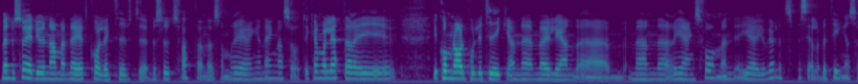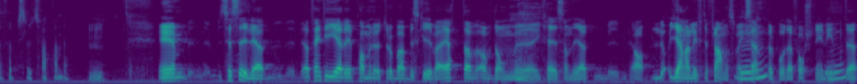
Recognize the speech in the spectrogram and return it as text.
Men så är det ju när man är ett kollektivt eh, beslutsfattande som regeringen ägnar sig åt. Det kan vara lättare i, i kommunalpolitiken eh, möjligen, eh, men regeringsformen ger ju väldigt speciella betingelser för beslutsfattande. Mm. Eh, Cecilia, jag tänkte ge dig ett par minuter och bara beskriva ett av, av de mm. case som ni har, ja, gärna lyfter fram som mm. exempel på där forskningen mm. inte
